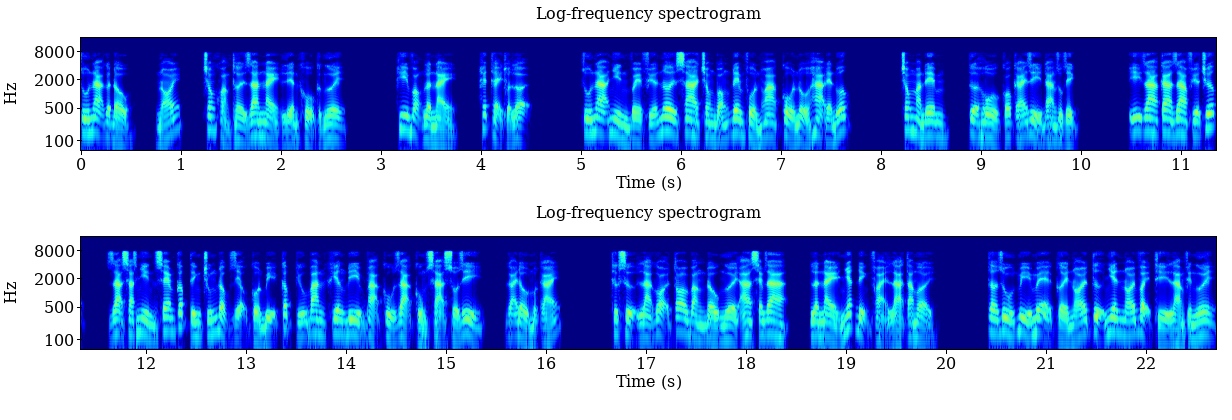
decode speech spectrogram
Dù nạ gật đầu, nói, trong khoảng thời gian này liền khổ cực ngươi. Hy vọng lần này, hết thể thuận lợi. Dù nạ nhìn về phía nơi xa trong bóng đêm phồn hoa cổ nổ hạ đèn đuốc. Trong màn đêm, tựa hồ có cái gì đang dục dịch. Y ra ca ra phía trước dạ sạt nhìn xem cấp tính chúng độc rượu cồn bị cấp cứu ban khiêng đi vạ cụ dạ cùng xạ số gì, gãi đầu một cái. Thực sự là gọi to bằng đầu người a xem ra, lần này nhất định phải là ta mời. Tờ dù mỹ mệ cười nói tự nhiên nói vậy thì làm phiền ngươi.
